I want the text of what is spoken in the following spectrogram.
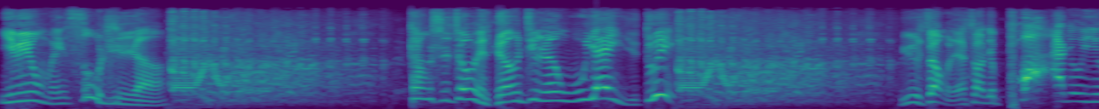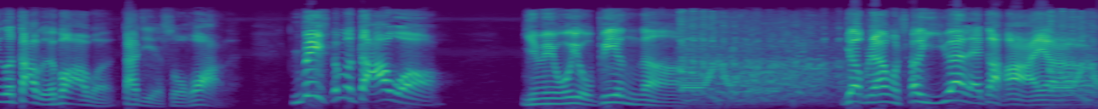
因为我没素质啊。当时张伟良竟然无言以对。于是张宝莲上去啪就一个大嘴巴子。大姐说话了：“你为什么打我？因为我有病啊！要不然我上医院来干啥呀？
